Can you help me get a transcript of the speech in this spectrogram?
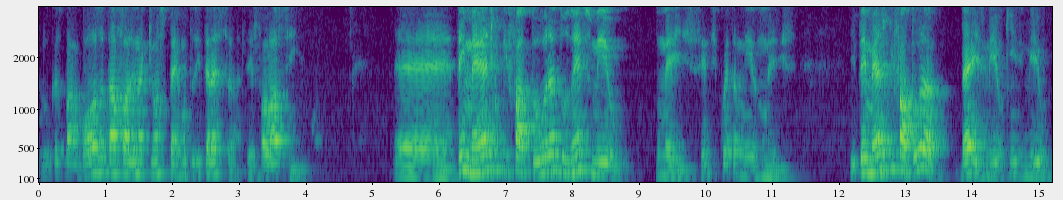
Lucas Barbosa está fazendo aqui umas perguntas interessantes. Ele falou assim: é, tem médico que fatura 200 mil no mês, 150 mil no mês. E tem médico que fatura 10 mil, 15 mil,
